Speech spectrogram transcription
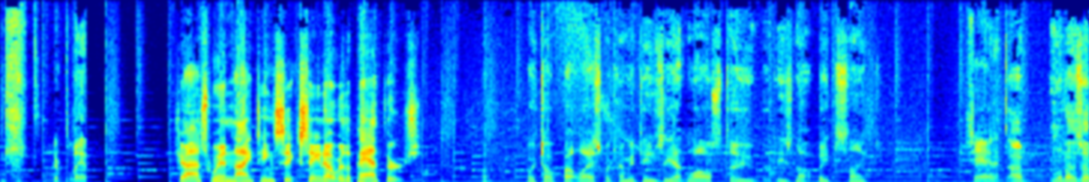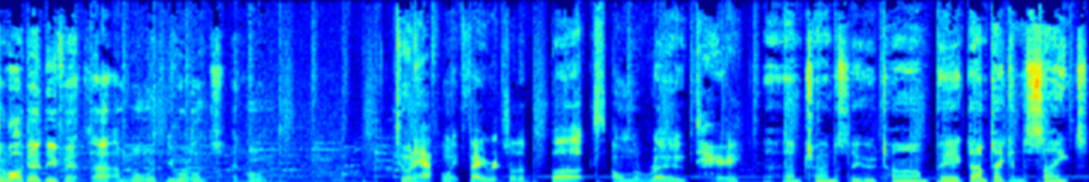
They're playing. Giants win 19-16 over the Panthers. We talked about last week how many teams he hadn't lost to, but he's not beat the Saints. Shannon, I, what I said a while ago, defense. I, I'm going with New Orleans at home. Two and a half point favorites are the Bucks on the road. Terry, I'm trying to see who Tom picked. I'm taking the Saints.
